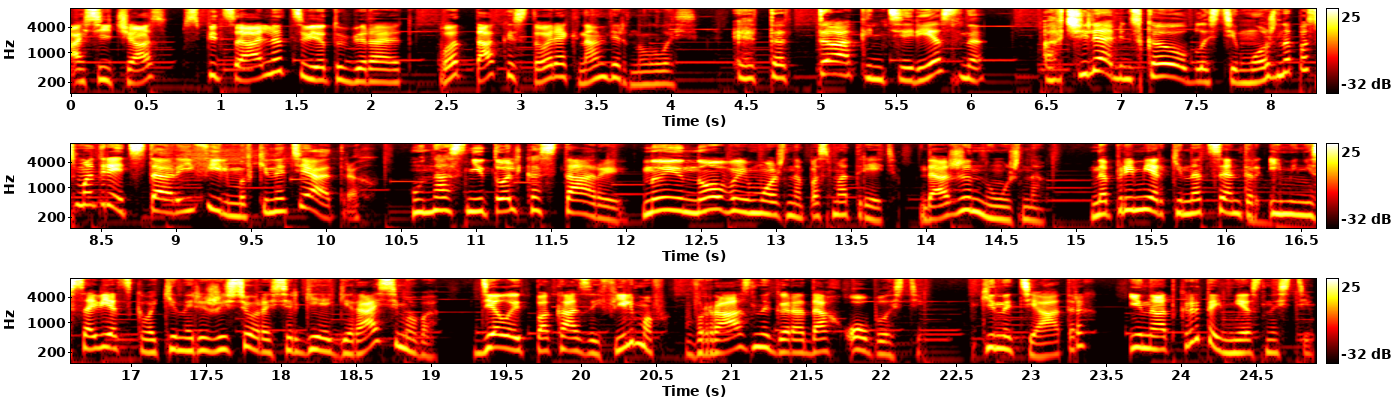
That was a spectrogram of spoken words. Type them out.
а сейчас специально цвет убирают. Вот так история к нам вернулась. Это так интересно! А в Челябинской области можно посмотреть старые фильмы в кинотеатрах? У нас не только старые, но и новые можно посмотреть. Даже нужно. Например, киноцентр имени советского кинорежиссера Сергея Герасимова делает показы фильмов в разных городах области, в кинотеатрах и на открытой местности.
